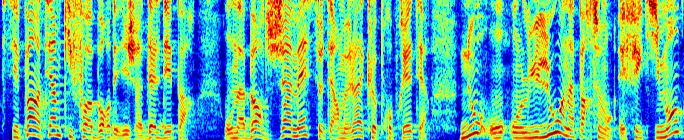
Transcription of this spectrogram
c'est pas un terme qu'il faut aborder déjà dès le départ. On n'aborde jamais ce terme-là avec le propriétaire. Nous, on, lui loue un appartement. Effectivement,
